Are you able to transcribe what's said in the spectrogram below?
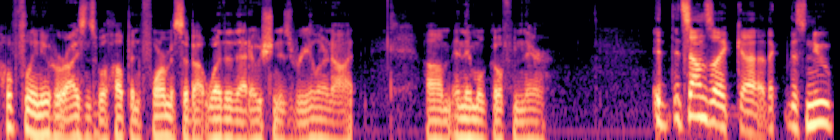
hopefully, New Horizons will help inform us about whether that ocean is real or not, um, and then we'll go from there. It, it sounds like uh, the, this new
